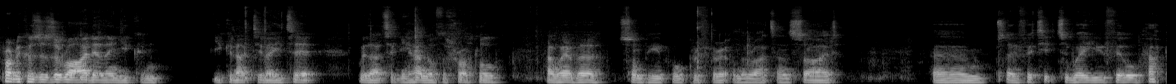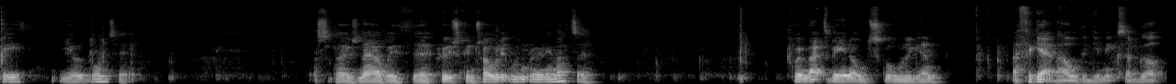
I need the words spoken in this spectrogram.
probably because there's a rider, then you can you can activate it without taking your hand off the throttle. However, some people prefer it on the right hand side. Um, so fit it to where you feel happy you want it. I suppose now with uh, cruise control it wouldn't really matter. Going back to being old school again. I forget about all the gimmicks I've got.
